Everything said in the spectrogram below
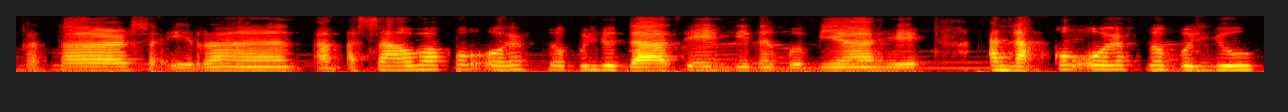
Qatar, sa Iran, ang asawa ko OFW dati, hindi na bumiyahe, anak ko OFW,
